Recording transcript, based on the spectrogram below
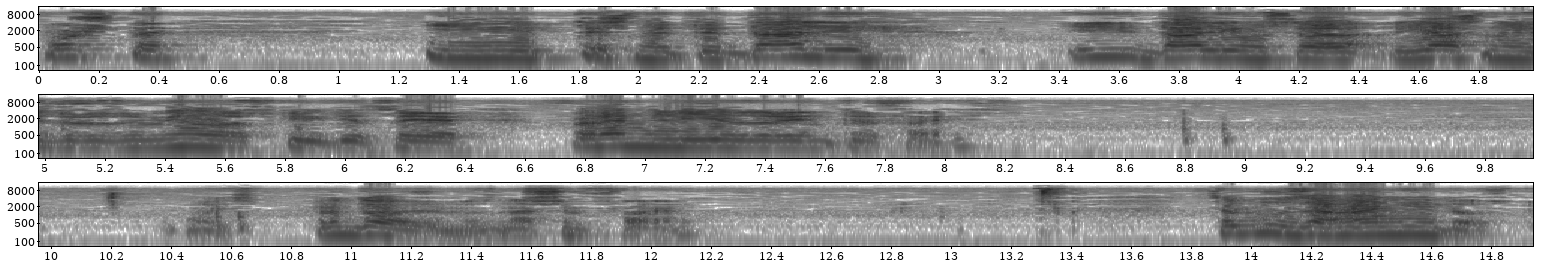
пошти і тиснете далі. І далі все ясно і зрозуміло, оскільки це є Friendly User Interface. Ось, продовжимо з нашим файлом. Це був загальний доступ.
